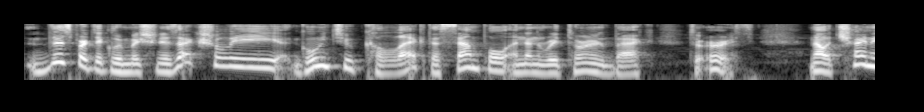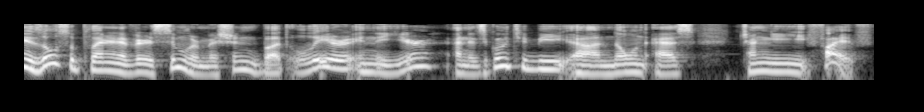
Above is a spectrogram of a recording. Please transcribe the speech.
this particular mission is actually going to collect a sample and then return it back to Earth. Now, China is also planning a very similar mission, but later in the year, and it's going to be uh, known as Chang'e 5.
